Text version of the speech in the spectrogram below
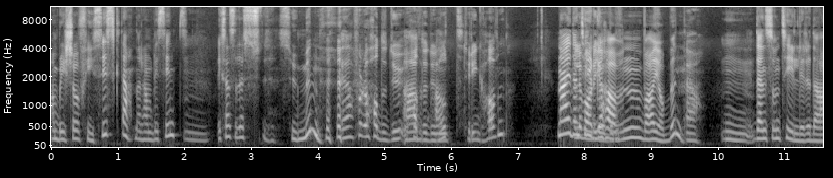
Han blir så fysisk da, når han blir sint. Ikke sant, Så det er summen. Ja, for hadde du, hadde du noen trygg havn? Nei, den trygge havnen var jobben. Ja. Mm. Den som tidligere da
